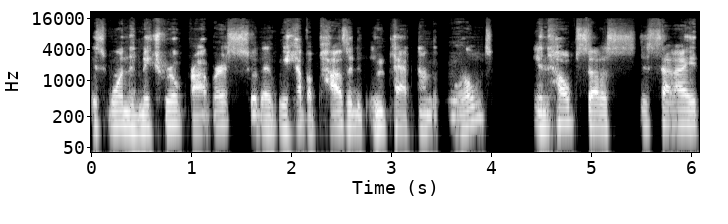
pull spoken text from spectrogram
is one that makes real progress so that we have a positive impact on the world and helps us decide,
